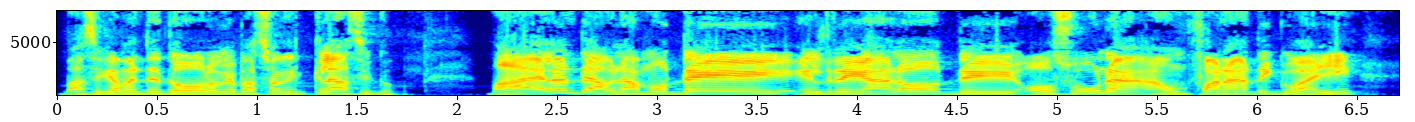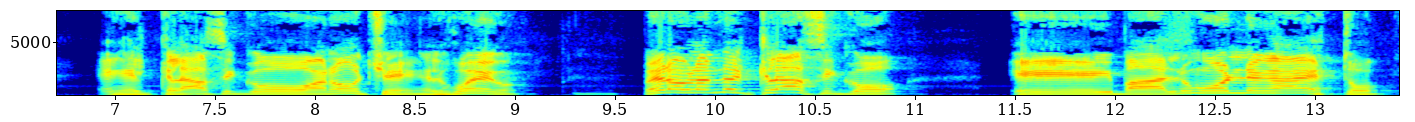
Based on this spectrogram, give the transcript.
básicamente todo lo que pasó en el clásico. Más adelante hablamos de el regalo de Osuna a un fanático allí en el clásico anoche, en el juego. Pero hablando del clásico, y para darle un orden a esto,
